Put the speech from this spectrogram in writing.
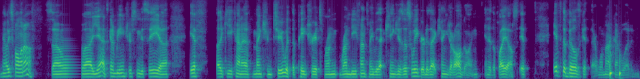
now he's fallen off. So uh, yeah, it's going to be interesting to see uh, if, like you kind of mentioned too, with the Patriots run run defense, maybe that changes this week, or does that change at all going into the playoffs? If if the Bills get there, we'll knock on wood and,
